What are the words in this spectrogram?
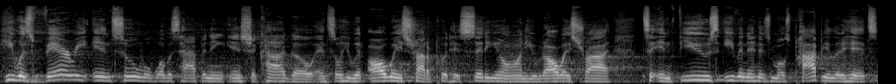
he was very in tune with what was happening in Chicago, and so he would always try to put his city on. He would always try to infuse, even in his most popular hits,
